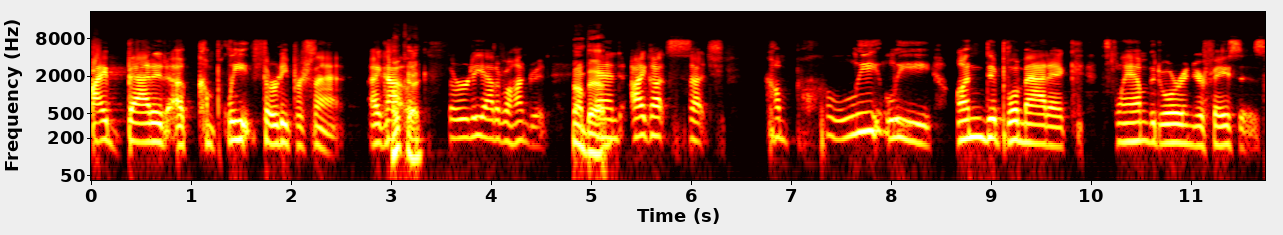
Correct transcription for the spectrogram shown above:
I batted a complete 30%. I got Okay. like 30 out of 100. Not bad. And I got such completely undiplomatic slam the door in your faces.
